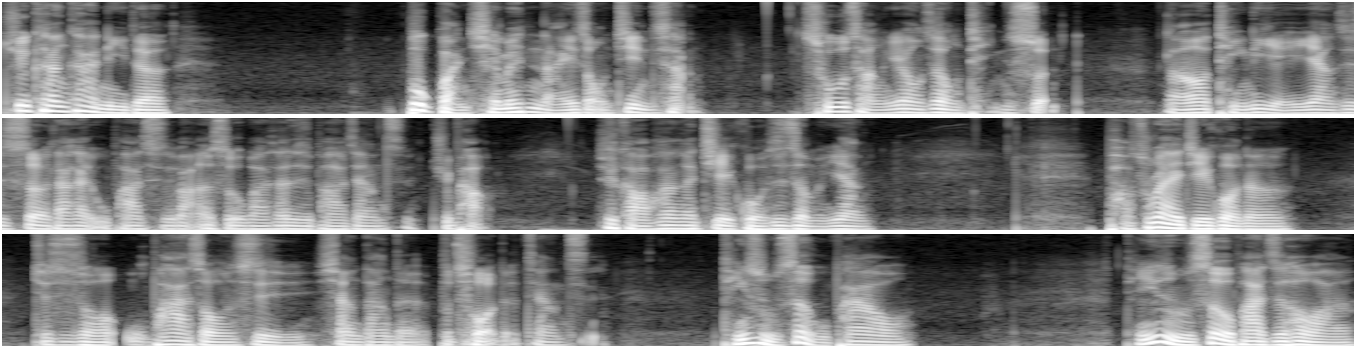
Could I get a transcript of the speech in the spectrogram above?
去看看你的。不管前面哪一种进场，出场用这种停损，然后停利也一样是设大概五趴、十趴、二十五趴、三十趴这样子去跑，去考看看结果是怎么样。跑出来结果呢，就是说五趴的时候是相当的不错的这样子，停损设五趴哦。停损设五趴之后啊，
